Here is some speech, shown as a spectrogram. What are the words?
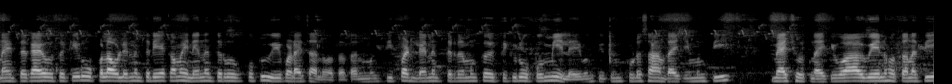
नाहीतर काय होतं की रोपं लावल्यानंतर एका महिन्यानंतर रोपं पिवळी पडायला चालू होतात. आणि मग ती पडल्यानंतर मग कळतं की रोपं मेल आहे मग तिथून पुढं सांधायची मग ती मॅच होत नाही किंवा वेन होताना ती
